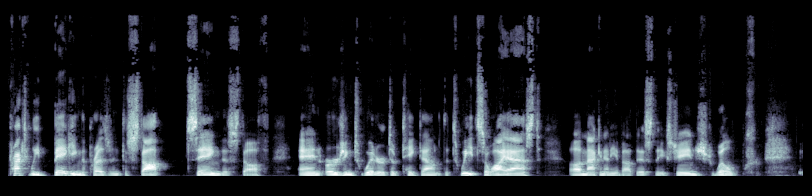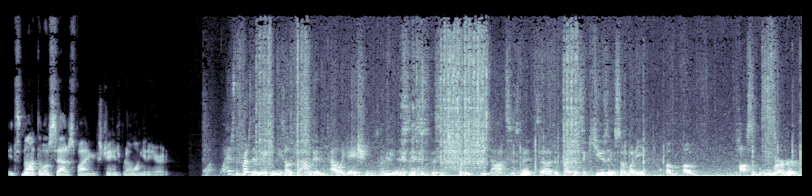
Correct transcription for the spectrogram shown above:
practically begging the president to stop saying this stuff and urging Twitter to take down the tweet. So I asked uh, McEnany about this. The exchange, well, it's not the most satisfying exchange, but I want you to hear it. Why is the president making these unfounded allegations? I mean, this is this is pretty nuts, isn't it? Uh, the president's accusing somebody of, of possible murder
